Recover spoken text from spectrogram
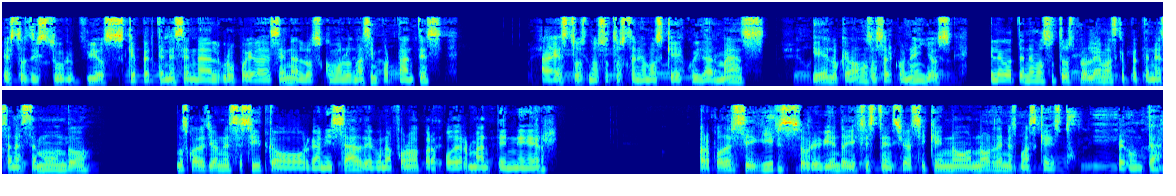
estos disturbios que pertenecen al grupo y a la decena los, como los más importantes. A estos nosotros tenemos que cuidar más. ¿Qué es lo que vamos a hacer con ellos? Y luego tenemos otros problemas que pertenecen a este mundo, los cuales yo necesito organizar de alguna forma para poder mantener, para poder seguir sobreviviendo y existencia. Así que no, no ordenes más que esto. Pregunta.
